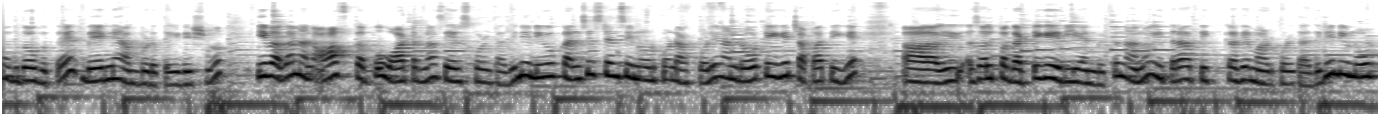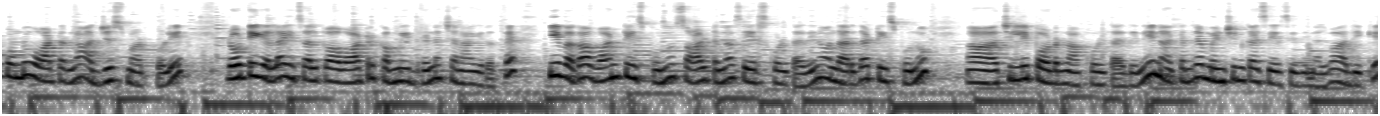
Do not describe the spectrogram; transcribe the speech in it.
ಮುಗಿದೋಗುತ್ತೆ. ಬೇಗನೆ ಆಗಿಬಿಡುತ್ತೆ ಈ ಡಿಶ್ಶು ಇವಾಗ ನಾನು ಹಾಫ್ ಕಪ್ಪು ವಾಟರ್ನ ಸೇರಿಸ್ಕೊಳ್ತಾ ಇದ್ದೀನಿ. ನೀವು ಕನ್ಸಿಸ್ಟೆನ್ಸಿ ನೋಡ್ಕೊಂಡು ಹಾಕ್ಕೊಳ್ಳಿ. ನಾನು ರೋಟಿಗೆ, ಚಪಾತಿಗೆ ಸ್ವಲ್ಪ ಗಟ್ಟಿಗೆ ಇರಲಿ ಅಂದ್ಬಿಟ್ಟು ನಾನು ಈ ಥರ ತಿಕ್ಕಾಗೆ ಮಾಡ್ಕೊಳ್ತಾ ಇದ್ದೀನಿ. ನೀವು ನೋಡಿಕೊಂಡು ವಾಟರ್ನ ಅಡ್ಜಸ್ಟ್ ಮಾಡ್ಕೊಳ್ಳಿ. ರೋಟಿಗೆಲ್ಲ ಈ ಸ್ವಲ್ಪ ವಾಟ್ರ್ ಕಮ್ಮಿ ಇದ್ರೇ ಚೆನ್ನಾಗಿರುತ್ತೆ. ಇವಾಗ ಒನ್ ಟೀ ಸ್ಪೂನು ಸಾಲ್ಟನ್ನು ಸೇರಿಸ್ಕೊಳ್ತಾ ಇದ್ದೀನಿ. ಒಂದು ಅರ್ಧ ಟೀ ಸ್ಪೂನು ಚಿಲ್ಲಿ ಪೌಡರ್ನ ಹಾಕ್ಕೊಳ್ತಾ ಇದ್ದೀನಿ. ಯಾಕಂದರೆ ಮೆಣಸಿನ್ಕಾಯಿ ಸೇರಿಸಿದ್ದೀನಲ್ವ ಅದಕ್ಕೆ.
